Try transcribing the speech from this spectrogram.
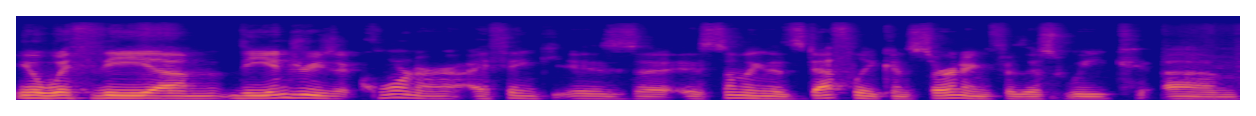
you know, with the um, the injuries at corner, I think is uh, is something that's definitely concerning for this week. Um,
